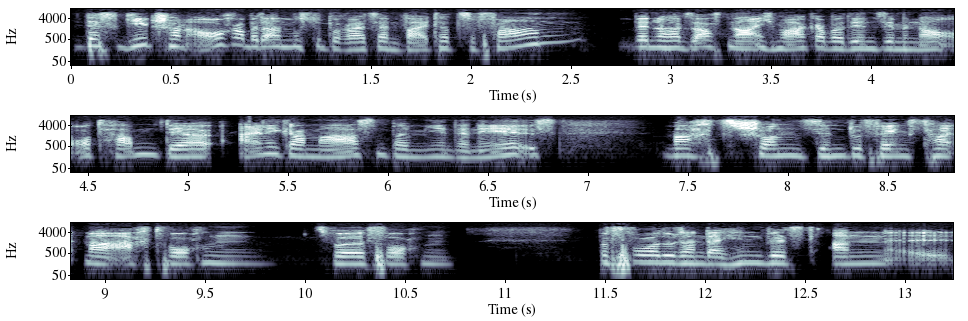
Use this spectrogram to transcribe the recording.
Das geht schon auch, aber dann musst du bereit sein, weiterzufahren. Wenn du halt sagst, na, ich mag aber den Seminarort haben, der einigermaßen bei mir in der Nähe ist, macht es schon Sinn, du fängst halt mal acht Wochen, zwölf Wochen bevor du dann dahin willst, an äh,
